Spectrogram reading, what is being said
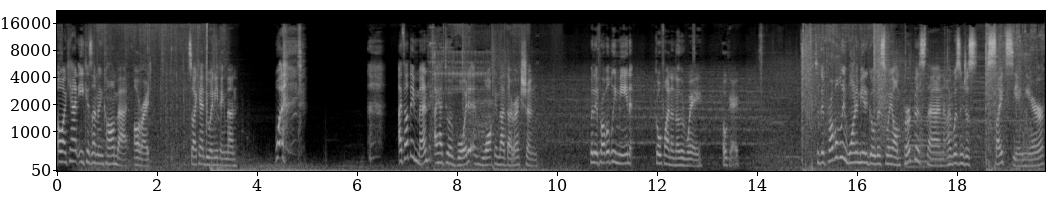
Oh, I can't eat because I'm in combat. Alright. So I can't do anything then. What? I thought they meant I had to avoid it and walk in that direction. But they probably mean go find another way. Okay. So they probably wanted me to go this way on purpose then. I wasn't just sightseeing here.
